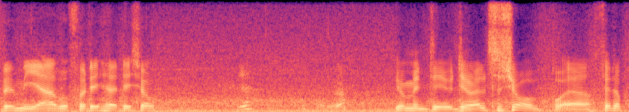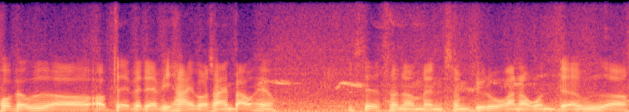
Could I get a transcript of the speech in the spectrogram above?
hvem I er og hvorfor det her det er sjovt. Ja, det Jo, men det, det er jo altid sjovt og fedt at prøve at være ude og opdage, hvad det er, vi har i vores egen baghave. I stedet for, når man som biolog render rundt derude og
